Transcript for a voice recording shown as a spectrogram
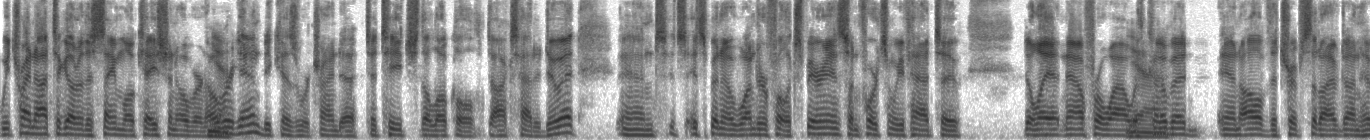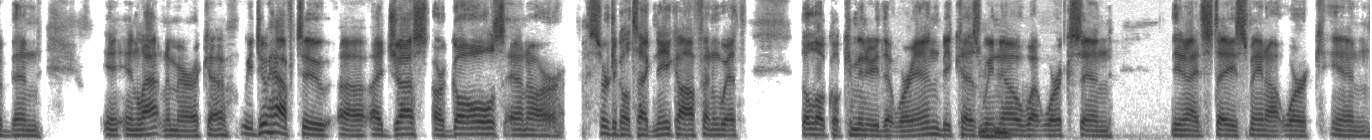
we try not to go to the same location over and over again because we're trying to to teach the local docs how to do it and it's it's been a wonderful experience unfortunately we've had to delay it now for a while with covid and all of the trips that i've done have been in, in latin america we do have to uh, adjust our goals and our surgical technique often with the local community that we're in because mm-hmm. we know what works in the United States may not work in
